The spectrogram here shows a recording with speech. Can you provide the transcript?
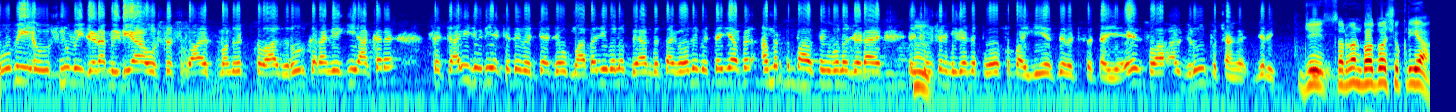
ਉਹ ਵੀ ਉਸ ਨੂੰ ਵੀ ਜਿਹੜਾ ਮੀਡੀਆ ਉਸ ਦੇ ਸਵਾਲ ਸੰਬੰਧ ਵਿੱਚ ਸਵਾਲ ਜ਼ਰੂਰ ਕਰਾਂਗੇ ਕਿ ਆਖਰ ਸੱਚਾਈ ਜਿਹੜੀ ਹੈ ਕਿਹਦੇ ਵਿੱਚ ਹੈ ਜੋ ਮਾਤਾ ਜੀ ਵੱਲੋਂ ਬਿਆਨ ਦਿੱਤਾ ਗਿਆ ਉਹਦੇ ਵਿੱਚ ਹੈ ਜਾਂ ਫਿਰ ਅਮਰਤਪਾਲ ਸਿੰਘ ਵੱਲੋਂ ਜਿਹੜਾ ਹੈ ਇਹ ਸੋਸ਼ਲ ਮੀਡੀਆ ਤੇ ਪੋਸਟ ਪਾਈ ਗਈ ਇਸ ਦੇ ਵਿੱਚ ਸੱਚਾਈ ਹੈ। ਇਹ ਸਵਾਲ ਜ਼ਰੂਰ ਪੁੱਛਾਂਗੇ। ਜੀ ਜੀ ਸਰਵਨ ਬਹੁਤ ਬਹੁਤ ਸ਼ੁਕਰੀਆ।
